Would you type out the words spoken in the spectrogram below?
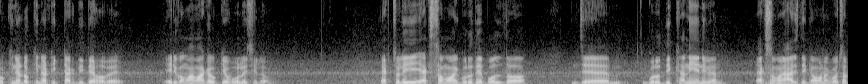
দক্ষিণা টক্ষিণা ঠিকঠাক দিতে হবে। এরকম আমাকেও কেউ বলেছিল। অ্যাকচুয়ালি এক সময় গুরুদেব বলতো যে, গুরুর দীক্ষা নিয়ে নেবেন। এক সময় আজ থেকে অনেক বছর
